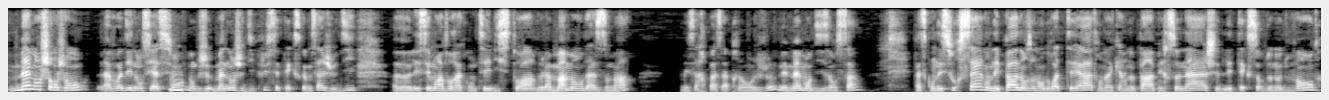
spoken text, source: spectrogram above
même en changeant la voix d'énonciation, mm. donc je, maintenant je dis plus ces textes comme ça, je dis laissez-moi vous raconter l'histoire de la maman d'Azma, mais ça repasse après en jeu, mais même en disant ça, parce qu'on est sur scène, on n'est pas dans un endroit de théâtre, on n'incarne pas un personnage, les textes sortent de notre ventre,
